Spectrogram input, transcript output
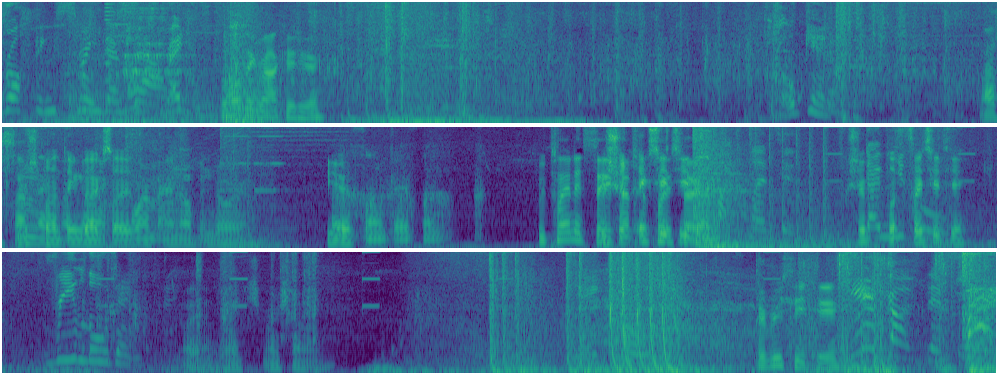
Dropping swing them down. Ready? We're holding rocket here. Go get him. Last time Push they planting backside. Four man open door. I flank, I flank. We planted We safe. should take play CT safe. then. Planted. We should Down pl- you fight. CT. Reloading. Wait, wait, we're. Every CT. Here comes this. I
